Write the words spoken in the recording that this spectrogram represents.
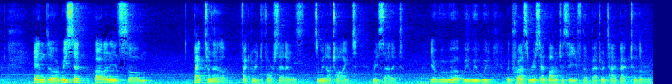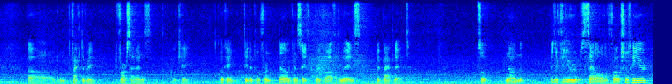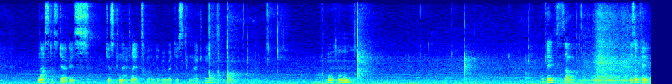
And the reset button is um, back to the factory default settings. So we now try it reset it. Yeah, we, we, we, we, we press reset button to see if the battery type back to the uh, factory default settings. Okay. Okay, data confirmed. Now we can say brake off. It means we backlit. So now, if you set all the functions here, last step is disconnect it. So we will disconnect it. Mm-hmm. Okay, so it's okay.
